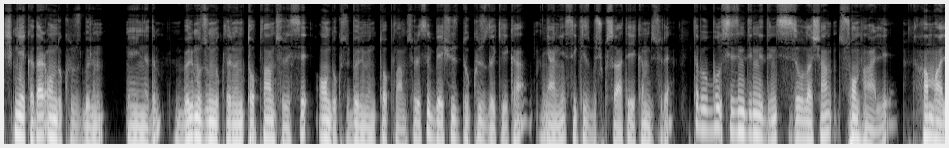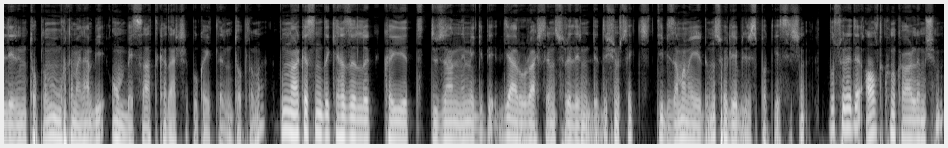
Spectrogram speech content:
Şimdiye kadar 19 bölüm yayınladım. Bölüm uzunluklarının toplam süresi 19 bölümün toplam süresi 509 dakika yani 8,5 saate yakın bir süre. Tabi bu sizin dinlediğiniz size ulaşan son hali. Ham hallerinin toplamı muhtemelen bir 15 saat kadar bu kayıtların toplamı. Bunun arkasındaki hazırlık, kayıt, düzenleme gibi diğer uğraşların sürelerini de düşünürsek ciddi bir zaman ayırdığımı söyleyebiliriz podcast için. Bu sürede 6 konuk ağırlamışım.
